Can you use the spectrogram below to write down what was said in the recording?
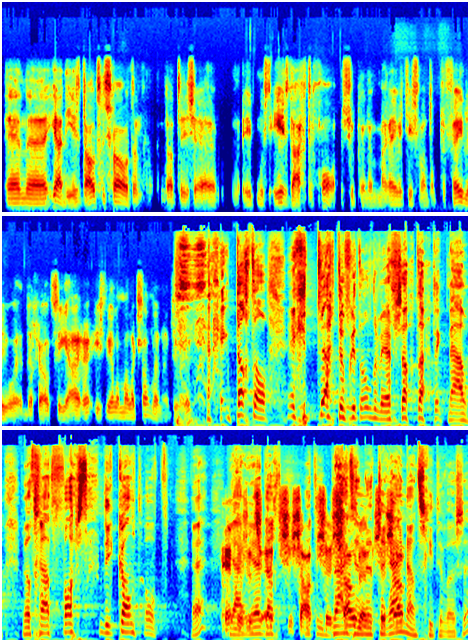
En uh, ja, die is doodgeschoten. Dat is, uh, ik moest eerst dachten, goh, ze kunnen maar eventjes, want op de Veluwe, de grootste jager, is Willem-Alexander natuurlijk. ik dacht al, ik dacht toen ik het onderwerp zag, dacht ik, nou, dat gaat vast die kant op. Hè? ja, dus dacht ze zou, dat hij buiten het terrein aan het schieten was, hè?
